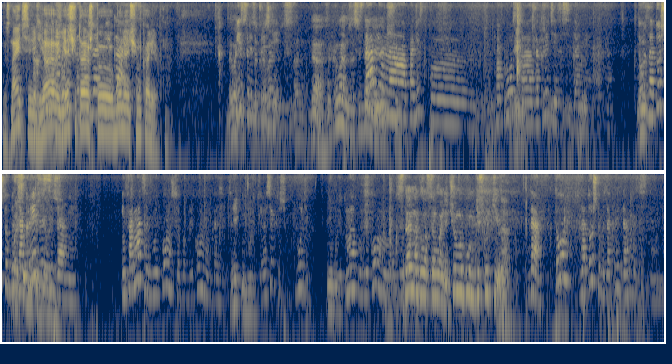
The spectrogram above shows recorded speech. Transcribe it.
Вы знаете, И я, я считаю, что более отвлекаетесь. чем корректно. Давайте Без предупреждения. Да, закрываем заседание. Ставлю на повестку вопрос о закрытии заседания. Кто Вы за то, чтобы закрыть заседание? Информация будет полностью опубликована в газете. Нет, не будет. Я во всех решил. Будет. Не будет. Мы опубликовываем. Ставим на голосование. Чем мы будем дискутировать? Да. Да. Кто за то, чтобы закрыть данное заседание?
